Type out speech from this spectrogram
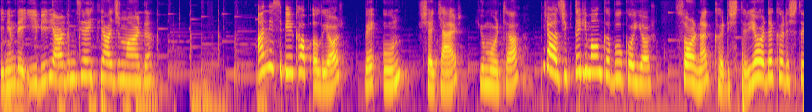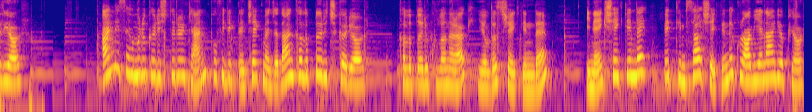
Benim de iyi bir yardımcıya ihtiyacım vardı. Annesi bir kap alıyor ve un, şeker, yumurta, birazcık da limon kabuğu koyuyor. Sonra karıştırıyor da karıştırıyor. Annesi hamuru karıştırırken Pofidik de çekmeceden kalıpları çıkarıyor. Kalıpları kullanarak yıldız şeklinde, inek şeklinde ve timsah şeklinde kurabiyeler yapıyor.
